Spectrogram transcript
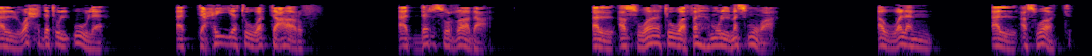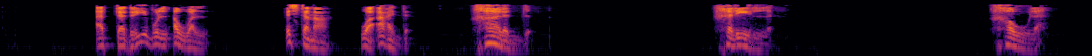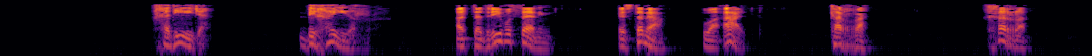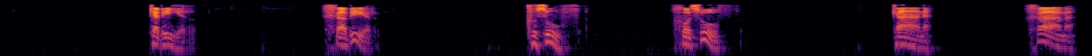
الوحدة الأولى التحية والتعارف الدرس الرابع الأصوات وفهم المسموع. أولا الأصوات. التدريب الأول. استمع وأعد. خالد. خليل. خولة. خديجة. بخير. التدريب الثاني. استمع وأعد. كرة. خر كبير. خبير. كسوف. خسوف. كان. خان.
